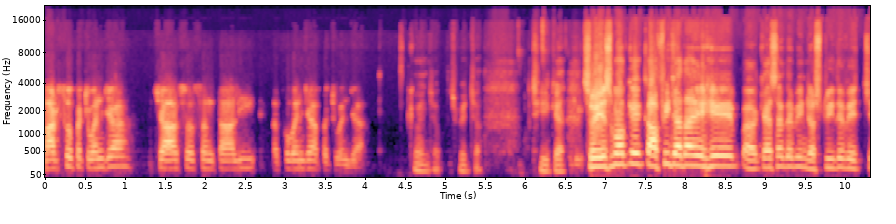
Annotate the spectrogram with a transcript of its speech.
855 447 5155 51 55 ਠੀਕ ਹੈ। ਸੋ ਇਸ ਮੌਕੇ ਕਾਫੀ ਜ਼ਿਆਦਾ ਇਹ ਕਹਿ ਸਕਦੇ ਵੀ ਇੰਡਸਟਰੀ ਦੇ ਵਿੱਚ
